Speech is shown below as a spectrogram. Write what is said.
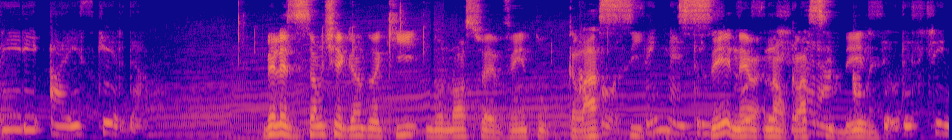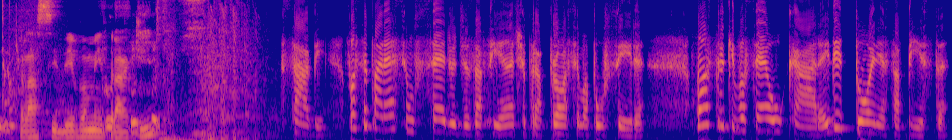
Vire à esquerda. Beleza, estamos chegando aqui no nosso evento classe C, né? Não, classe D, né? Classe D, vamos entrar aqui. Sabe, você parece um sério desafiante para a próxima pulseira. Mostre que você é o cara e detone essa pista.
